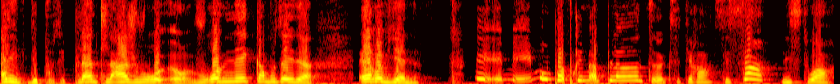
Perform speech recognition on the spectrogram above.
Allez, déposez plainte là, vous, euh, vous revenez quand vous avez... Elles reviennent. Mais, mais ils m'ont pas pris ma plainte, etc. C'est ça l'histoire.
